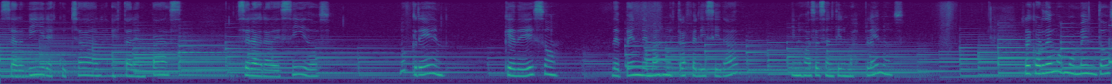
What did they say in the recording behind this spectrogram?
servir, escuchar, estar en paz, ser agradecidos. ¿No creen que de eso depende más nuestra felicidad y nos hace sentir más plenos? Recordemos momentos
